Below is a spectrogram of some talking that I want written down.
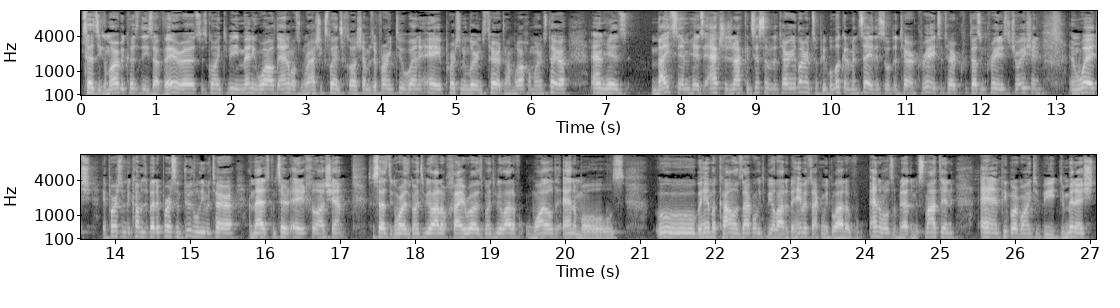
Says the Gemara, because of these Averas, there's going to be many wild animals. And Rashi explains, Chil Hashem is referring to when a person who learns Torah, Tam Racham learns Torah, and his Maisim, his actions are not consistent with the Torah he learned. So people look at him and say, this is what the Torah creates. The Torah doesn't create a situation in which a person becomes a better person through the Lima Torah, and that is considered Eichel Hashem. So says the Gemara, there's going to be a lot of Chayra, there's going to be a lot of wild animals. Ooh, behemoth column is not going to be a lot of behemoths, not going to be a lot of animals of Mismatin, and people are going to be diminished,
